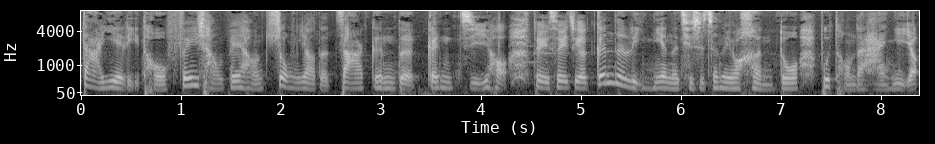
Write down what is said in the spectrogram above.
大业里头非常非常重要的扎根的根基哈，对，所以这个根的理念呢，其实真的有很多不同的含义哦。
